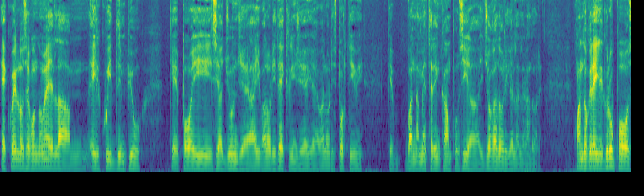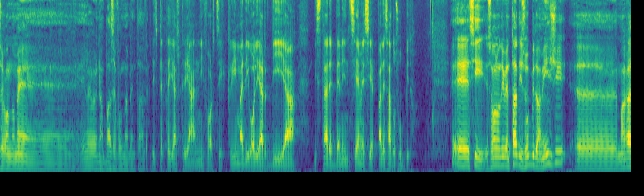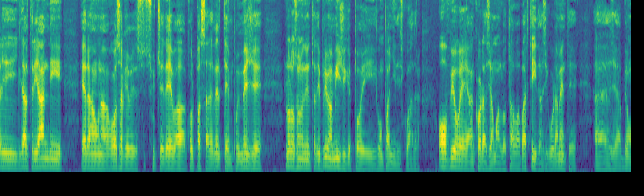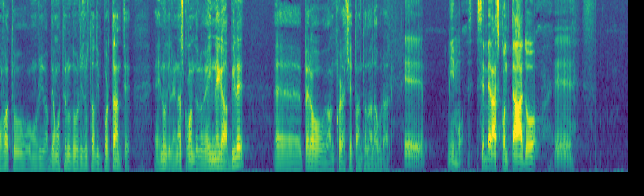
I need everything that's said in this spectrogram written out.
e quello secondo me è, la, è il quid in più che poi si aggiunge ai valori tecnici e ai valori sportivi che vanno a mettere in campo sia i giocatori che l'allenatore. Quando crei il gruppo secondo me è una base fondamentale. Rispetto agli altri anni forse il clima di goliardia, di stare bene insieme si è palesato subito. Eh, sì, sono diventati subito amici, eh, magari gli altri anni era una cosa che succedeva col passare del tempo, invece loro sono diventati prima amici che poi compagni di squadra. Ovvio che ancora siamo all'ottava partita, sicuramente eh, abbiamo, un, abbiamo, ottenuto un risultato importante, è inutile nasconderlo, è innegabile, eh, però ancora c'è tanto da lavorare. Eh, Mimmo, sembrerà scontato eh,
